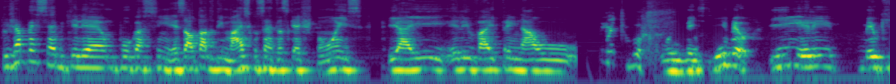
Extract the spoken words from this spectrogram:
Tu já percebe que ele é um pouco assim, exaltado demais com certas questões, e aí ele vai treinar o, Muito bom. o Invencível e ele meio que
